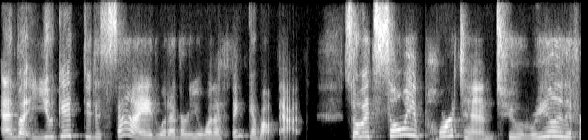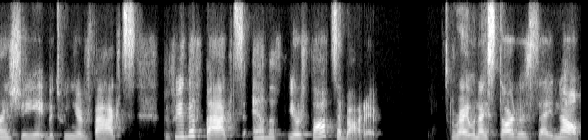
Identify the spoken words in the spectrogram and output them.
And but you get to decide whatever you want to think about that. So it's so important to really differentiate between your facts, between the facts and the, your thoughts about it right? When I started to say, no,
